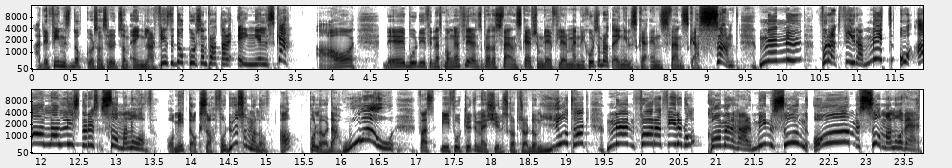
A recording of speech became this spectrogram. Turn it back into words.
Ah, det finns dockor som ser ut som änglar. Finns det dockor som pratar engelska? Ja, det borde ju finnas många fler än som pratar svenska eftersom det är fler människor som pratar engelska än svenska. Sant! Men nu, för att fira mitt och alla lyssnares sommarlov, och mitt också, får du sommarlov? Ja, på lördag. Wow! Fast vi fortsätter med kylskåpsradion. Ja tack! Men för att fira då kommer här min sång om sommarlovet.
